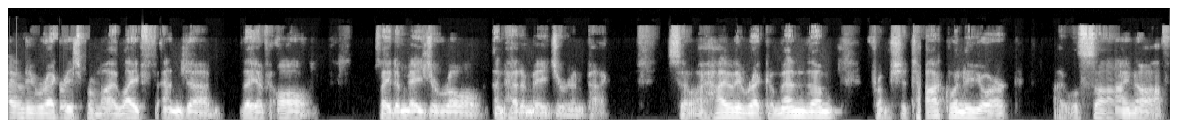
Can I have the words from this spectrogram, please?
highly recommend for my life, and uh, they have all played a major role and had a major impact. So I highly recommend them from Chautauqua, New York, I will sign off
